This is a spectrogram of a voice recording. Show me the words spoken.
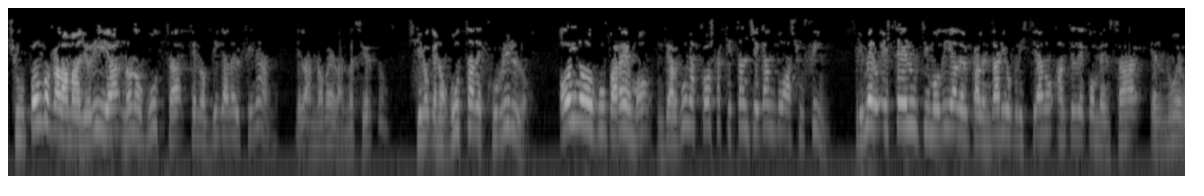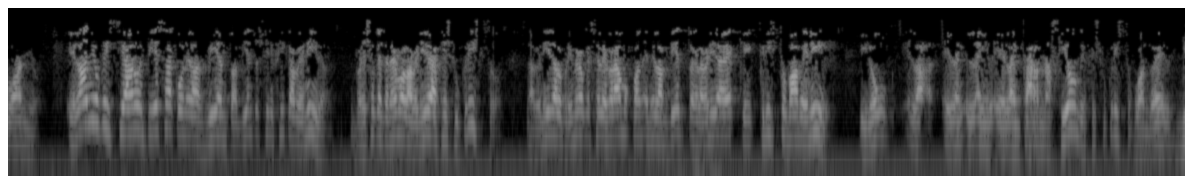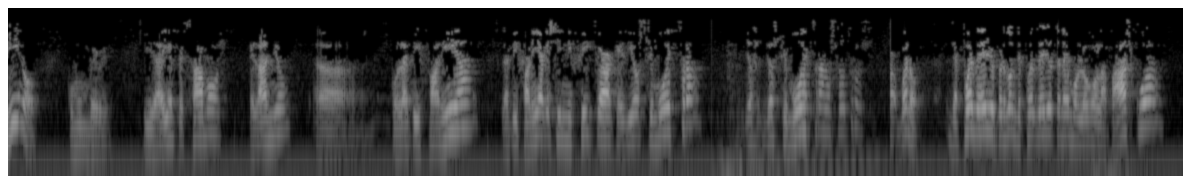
Supongo que a la mayoría no nos gusta que nos digan el final de las novelas, ¿no es cierto? Sino que nos gusta descubrirlo. Hoy nos ocuparemos de algunas cosas que están llegando a su fin. Primero, este es el último día del calendario cristiano antes de comenzar el nuevo año. El año cristiano empieza con el Adviento. Adviento significa venida. Por eso que tenemos la venida de Jesucristo. La venida, lo primero que celebramos en el Adviento la venida es que Cristo va a venir. Y luego la, encarnación de Jesucristo, cuando Él vino como un bebé. Y de ahí empezamos el año ah, con la Epifanía, la epifanía que significa que Dios se muestra, Dios, se muestra a nosotros. Bueno, después de ello, perdón, después de ello tenemos luego la Pascua,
